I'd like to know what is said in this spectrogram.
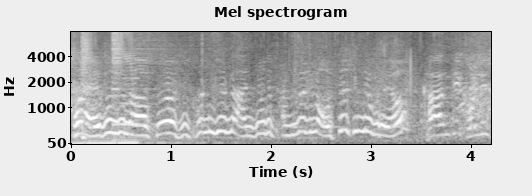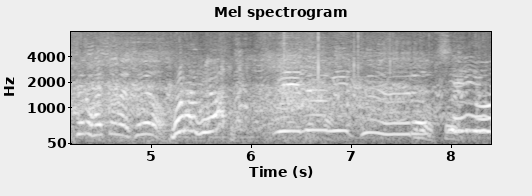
저 앨범도 나왔어요. 지금 컨디션도 안 좋은데 담가주면 어떠시려고 그래요? 감기 걸린 채로 활동하세요. 뭐라고요? 이름이 그렇지요.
